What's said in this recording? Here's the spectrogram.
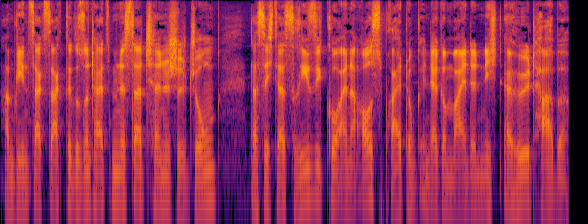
Am Dienstag sagte Gesundheitsminister Chen Shih-chung, dass sich das Risiko einer Ausbreitung in der Gemeinde nicht erhöht habe,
